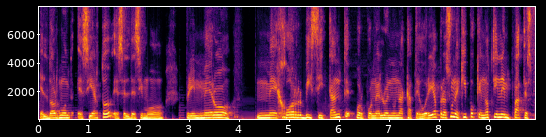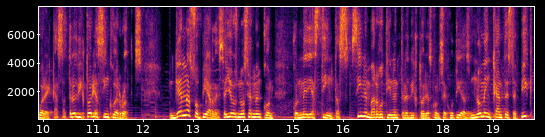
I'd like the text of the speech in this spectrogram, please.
El Dortmund es cierto, es el décimo primero mejor visitante, por ponerlo en una categoría, pero es un equipo que no tiene empates fuera de casa. Tres victorias, cinco derrotas. Ganas o pierdes, ellos no se andan con, con medias tintas. Sin embargo, tienen tres victorias consecutivas. No me encanta este pick.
